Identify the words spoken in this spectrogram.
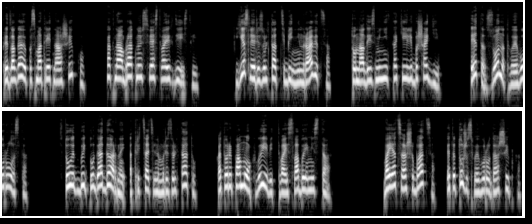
Предлагаю посмотреть на ошибку как на обратную связь твоих действий. Если результат тебе не нравится, то надо изменить какие-либо шаги. Это зона твоего роста. Стоит быть благодарной отрицательному результату, который помог выявить твои слабые места. Бояться ошибаться — это тоже своего рода ошибка.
